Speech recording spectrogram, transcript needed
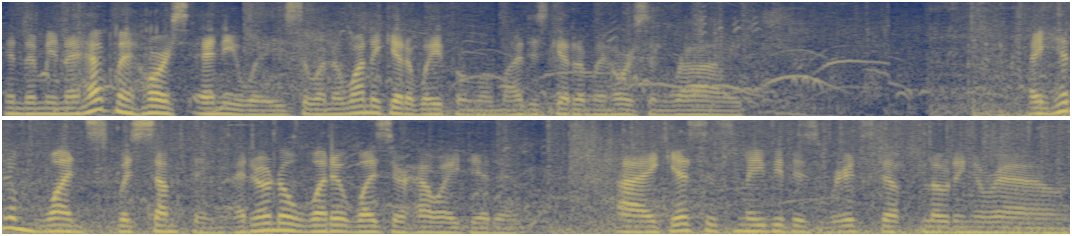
And I mean, I have my horse anyway, so when I want to get away from him, I just get on my horse and ride. I hit him once with something. I don't know what it was or how I did it. I guess it's maybe this weird stuff floating around.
